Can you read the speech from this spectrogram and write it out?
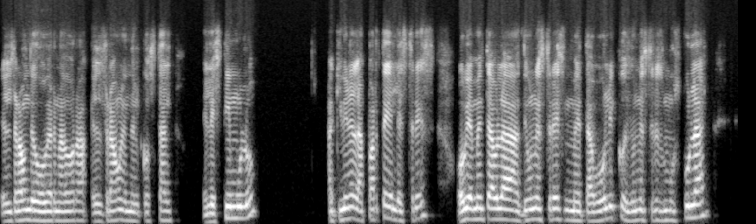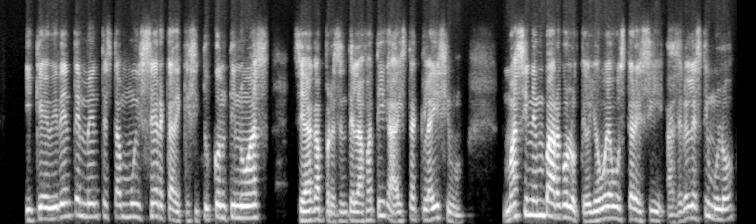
el round de gobernadora, el round en el costal, el estímulo. Aquí viene la parte del estrés. Obviamente habla de un estrés metabólico y de un estrés muscular y que evidentemente está muy cerca de que si tú continúas se haga presente la fatiga. Ahí está clarísimo. Más sin embargo, lo que yo voy a buscar es sí, hacer el estímulo,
